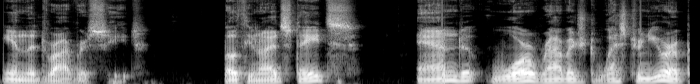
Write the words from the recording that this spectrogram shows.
in the driver's seat both the United States and war ravaged Western Europe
